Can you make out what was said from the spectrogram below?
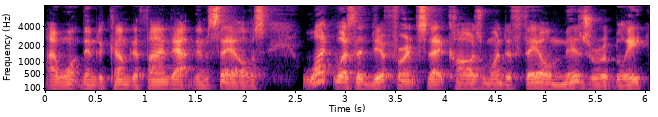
I want them to come to find out themselves, what was the difference that caused one to fail miserably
